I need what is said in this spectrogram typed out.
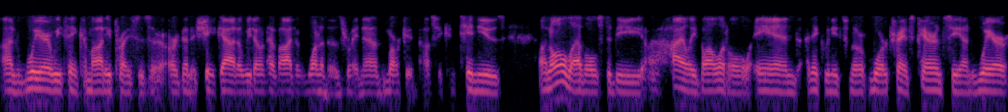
on where we think commodity prices are, are going to shake out. And we don't have either one of those right now. The market obviously continues on all levels to be uh, highly volatile. And I think we need some more, more transparency on where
